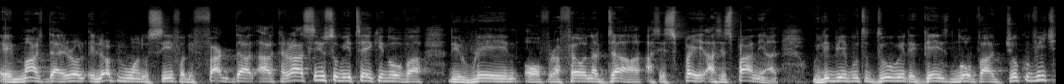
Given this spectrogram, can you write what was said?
a match that a lot of people want to see for the fact that Alcaraz seems to be taking over the reign of Rafael Nadal as a, Spain, as a Spaniard. Will he be able to do it against Novak Djokovic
